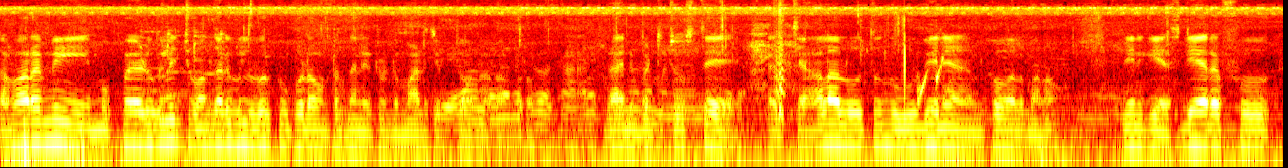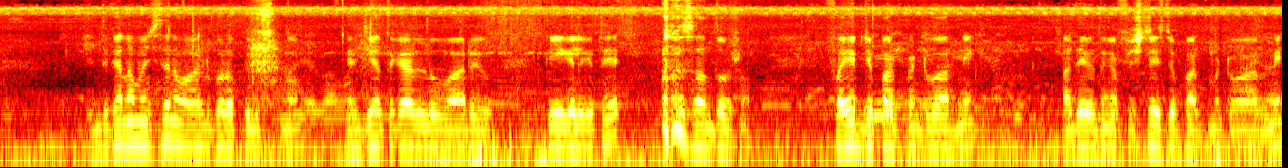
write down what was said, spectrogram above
రమారమి ముప్పై అడుగుల నుంచి వంద అడుగుల వరకు కూడా ఉంటుందనేటువంటి మాట చెప్తూ ఉన్నారు అందరూ. దాన్ని బట్టి చూస్తే అది చాలా లోతుంది ఊబి అని అనుకోవాలి మనం. దీనికి ఎస్డిఆర్ఎఫ్ ఎందుకన్నా మంచిదని వాళ్ళు కూడా పిలుస్తున్నాం. జీతగాళ్ళు వారు తీయగలిగితే సంతోషం. ఫైర్ డిపార్ట్మెంట్ వారిని అదేవిధంగా ఫిషరీస్ డిపార్ట్మెంట్ వారిని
